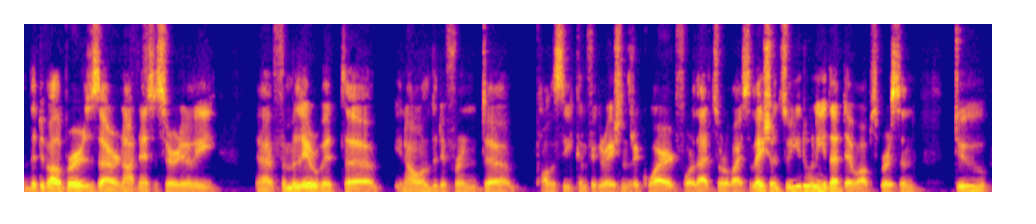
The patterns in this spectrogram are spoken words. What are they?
The developers are not necessarily uh, familiar with uh, you know all the different uh, policy configurations required for that sort of isolation. So you do need that DevOps person to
